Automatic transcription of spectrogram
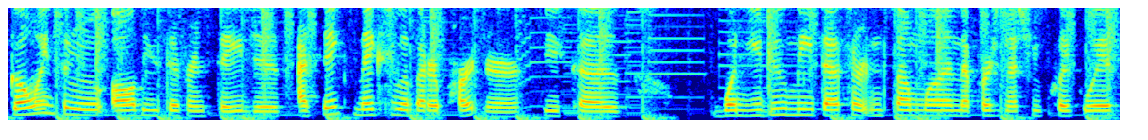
going through all these different stages, I think makes you a better partner because when you do meet that certain someone, that person that you click with,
